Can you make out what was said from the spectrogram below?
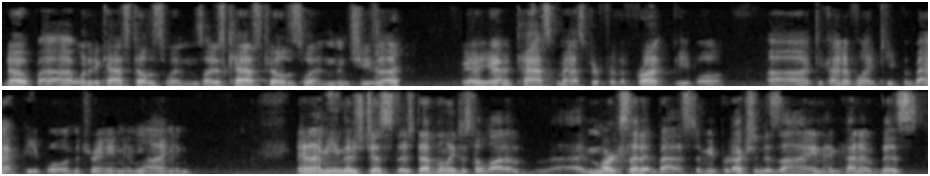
nope, uh, I wanted to cast Tilda Swinton, so I just cast Tilda Swinton, and she's a yeah, yeah, taskmaster for the front people uh, to kind of like keep the back people in the train in line and and I mean, there's just there's definitely just a lot of uh, Mark said it best. I mean, production design and kind of this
